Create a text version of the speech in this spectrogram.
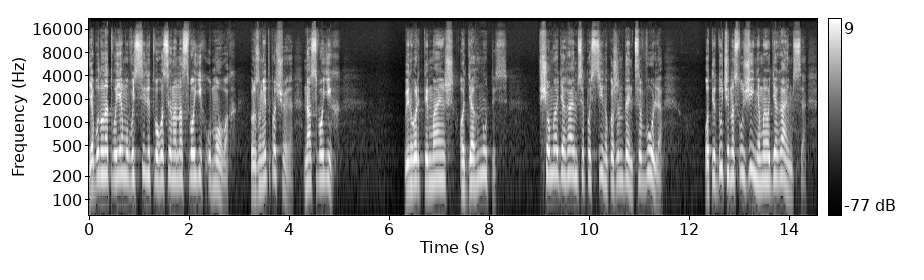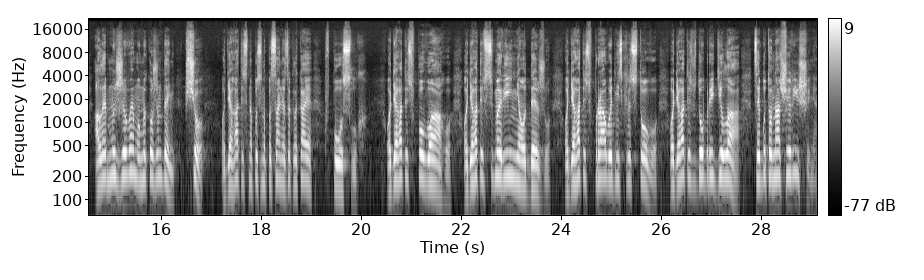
Я буду на твоєму весіллі твого сина на своїх умовах. Ви розумієте, про що я? На своїх. Він говорить, ти маєш одягнутись. Що ми одягаємося постійно, кожен день? Це воля. От ідучи на служіння, ми одягаємося. Але ми живемо, ми кожен день. В що? Одягатись, написано, Писання закликає в послух, одягатись в повагу, одягатись в смиріння одежу, одягатись в праведність Христову, одягатись в добрі діла. Це буде наше рішення.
